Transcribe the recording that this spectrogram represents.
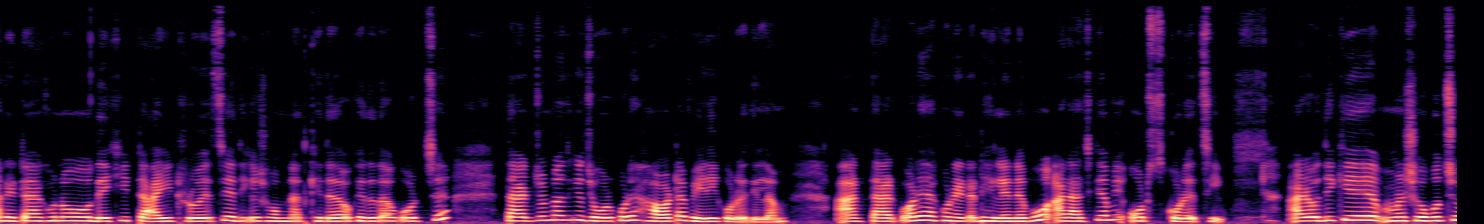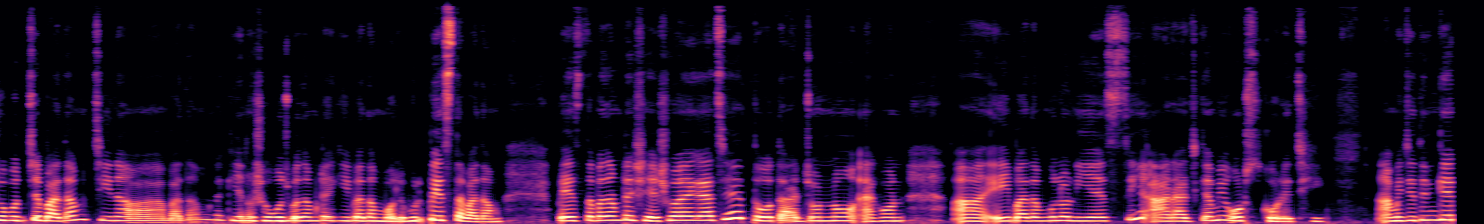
আর এটা এখনও দেখি টাইট রয়েছে। এদিকে সোমনাথ খেতে দাও খেতে দাও করছে। তার জন্য আজকে জোর করে হাওয়াটা বেরি করে দিলাম। আর তারপরে এখন এটা ঢেলে নেব। আর আজকে আমি ওটস করেছি। আর ওদিকে সবুজ সবুজ যে বাদাম, চীনা বাদাম না কি যেন সবুজ বাদামটা কী বাদাম বলে ভুল? পেস্তা বাদাম। পেস্তা বাদামটা শেষ হয়ে গেছে, তো তার জন্য এখন এই বাদামগুলো নিয়ে এসেছি। আর আজকে আমি ওটস করেছি। আমি যেদিনকে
